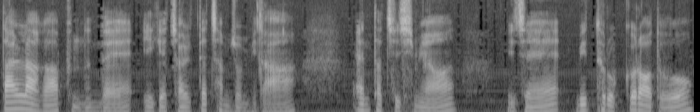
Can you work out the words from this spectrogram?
달러가 붙는데 이게 절대 참조입니다. 엔터 치시면 이제 밑으로 끌어도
